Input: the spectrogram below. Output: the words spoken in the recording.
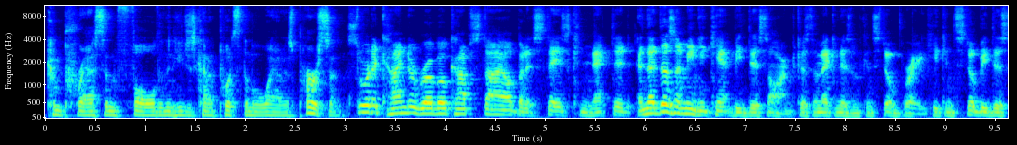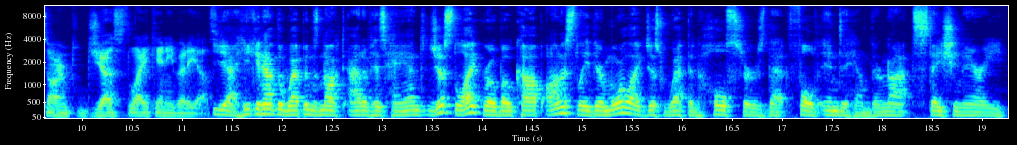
compress and fold, and then he just kind of puts them away on his person. sort of kind of RoboCop style, but it stays connected. And that doesn't mean he can't be disarmed because the mechanism can still break. He can still be disarmed just like anybody else. Yeah, he can have the weapons knocked out of his hand, just like RoboCop. Honestly, they're more like just weapon holsters that fold into him. They're not stationary.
